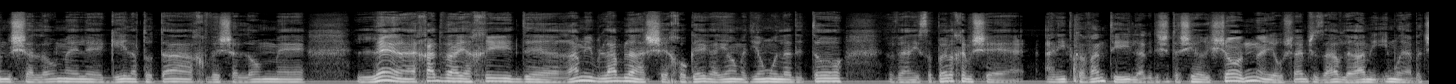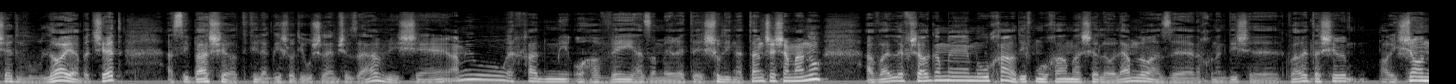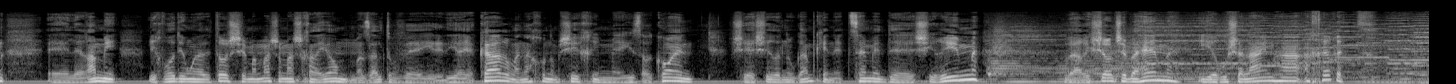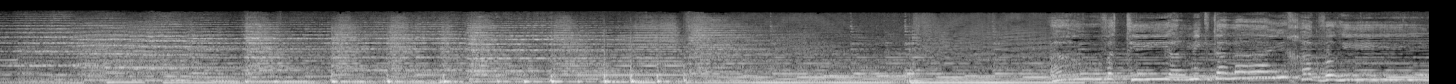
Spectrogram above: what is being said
הגבעת רון, שלום לגיל התותח ושלום אה, לאחד והיחיד אה, רמי בלבלה שחוגג היום את יום הולדתו ואני אספר לכם שאני התכוונתי להקדיש את השיר הראשון, ירושלים של זהב, לרמי אם הוא היה בצ'אט והוא לא היה בצ'אט. הסיבה שרציתי להקדיש לו את ירושלים של זהב היא שרמי הוא אחד מאוהבי הזמרת אה, שולי נתן ששמענו, אבל אפשר גם מאוחר, עדיף מאוחר מאשר לעולם לא, אז אנחנו נקדיש כבר את השיר הראשון לרמי לכבוד יום הולדתו שממש ממש חל היום, מזל טוב ידידי היקר, ואנחנו נמשיך עם יזהר כהן שישיר לנו גם כן צמד שירים והראשון שבהם ירושלים האחרת. אהובתי על מגדלייך הגבוהים,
